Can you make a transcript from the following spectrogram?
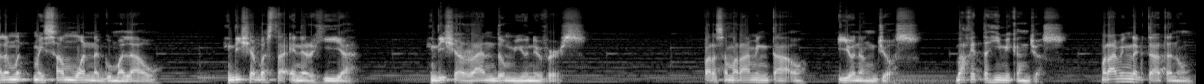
alam mo, may someone na gumalaw. Hindi siya basta enerhiya. Hindi siya random universe. Para sa maraming tao, iyon ang Diyos. Bakit tahimik ang Diyos? Maraming nagtatanong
